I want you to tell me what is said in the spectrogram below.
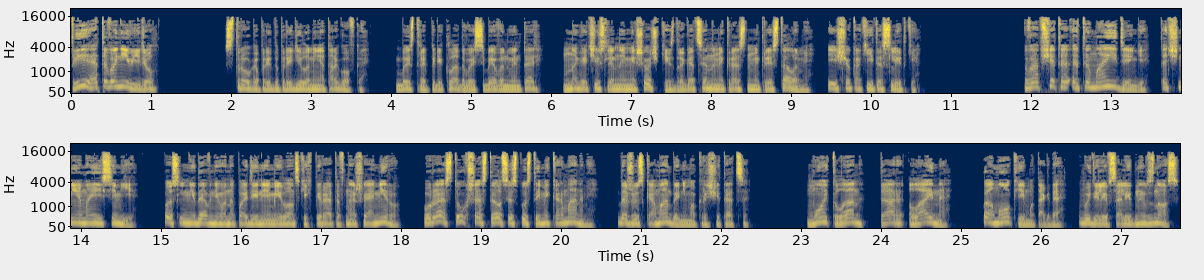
«Ты этого не видел!» Строго предупредила меня торговка, быстро перекладывая себе в инвентарь многочисленные мешочки с драгоценными красными кристаллами и еще какие-то слитки. «Вообще-то это мои деньги, точнее моей семьи. После недавнего нападения мейлонских пиратов на Шиамиру, Ура Стухш остался с пустыми карманами, даже с командой не мог рассчитаться. Мой клан Тар Лайна помог ему тогда, выделив солидный взнос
